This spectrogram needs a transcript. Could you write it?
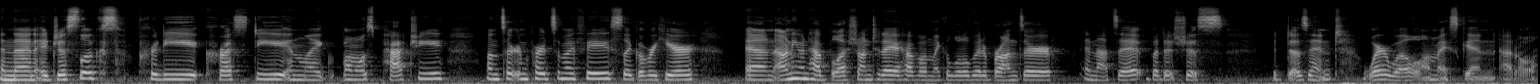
And then it just looks pretty crusty and like almost patchy on certain parts of my face, like over here. And I don't even have blush on today. I have on like a little bit of bronzer and that's it. But it's just, it doesn't wear well on my skin at all.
